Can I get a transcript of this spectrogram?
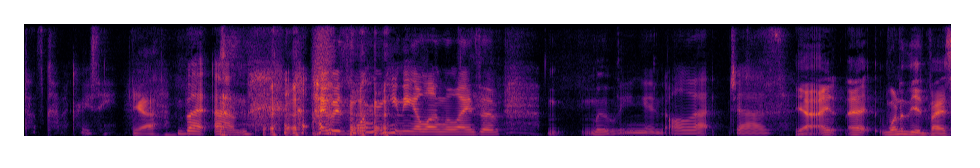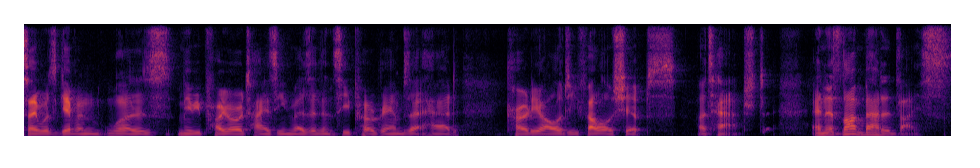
that's kind of crazy. Yeah. But um, I was more meaning along the lines of moving and all that jazz. Yeah, I, I, one of the advice I was given was maybe prioritizing residency programs that had cardiology fellowships attached. And it's not bad advice.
